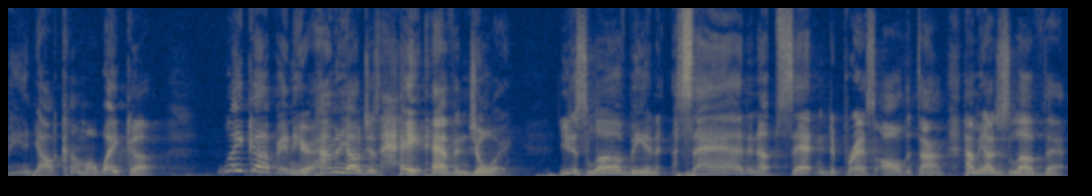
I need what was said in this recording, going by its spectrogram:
Man, y'all come on, wake up. Wake up in here. How many y'all just hate having joy? You just love being sad and upset and depressed all the time. How many y'all just love that?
